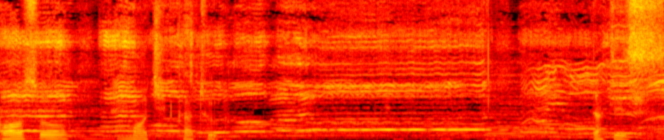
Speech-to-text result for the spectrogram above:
also much cattle. That is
